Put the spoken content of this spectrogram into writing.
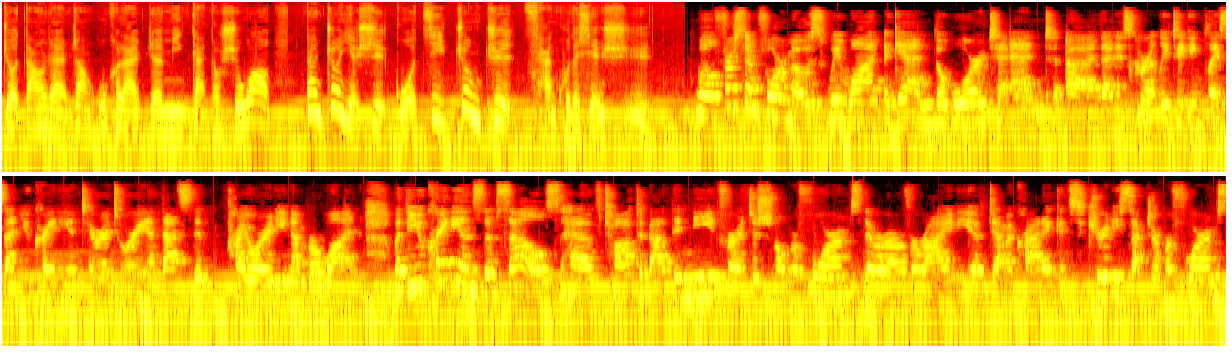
这当然让乌克兰人民感到失望，但这也是国际政治残酷的现实。Well, first and foremost, we want, again, the war to end uh, that is currently taking place on Ukrainian territory, and that's the priority number one. But the Ukrainians themselves have talked about the need for additional reforms. There are a variety of democratic and security sector reforms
